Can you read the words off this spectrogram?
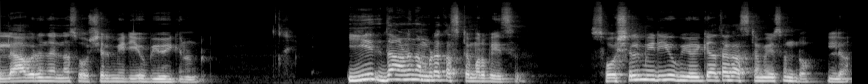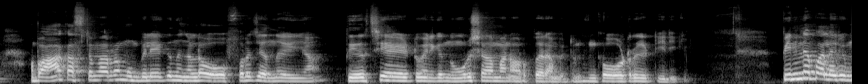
എല്ലാവരും തന്നെ സോഷ്യൽ മീഡിയ ഉപയോഗിക്കുന്നുണ്ട്. ഈ ഇതാണ് നമ്മുടെ കസ്റ്റമർ ബേസ് സോഷ്യൽ മീഡിയ ഉപയോഗിക്കാത്ത കസ്റ്റമേഴ്സ് ഉണ്ടോ? ഇല്ല. അപ്പോൾ ആ കസ്റ്റമറുടെ മുമ്പിലേക്ക് നിങ്ങളുടെ ഓഫർ ചെന്ന് കഴിഞ്ഞാൽ തീർച്ചയായിട്ടും എനിക്ക് നൂറ് ശതമാനം ഉറപ്പ് തരാൻ പറ്റും. നിങ്ങൾക്ക് ഓർഡർ കിട്ടിയിരിക്കും. പിന്നെ പലരും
